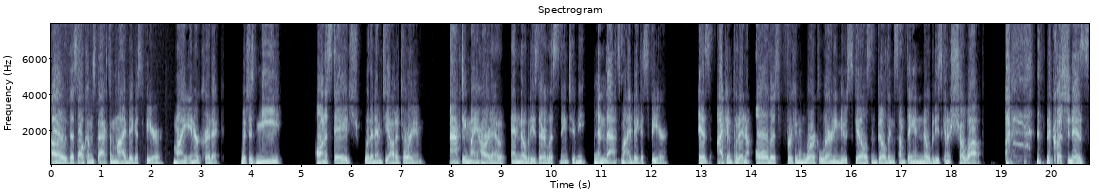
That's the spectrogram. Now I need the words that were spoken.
oh, this all comes back to my biggest fear, my inner critic, which is me on a stage with an empty auditorium, acting my heart out and nobody's there listening to me. Mm-hmm. And that's my biggest fear is I can put in all this freaking work learning new skills and building something and nobody's going to show up. the question is,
